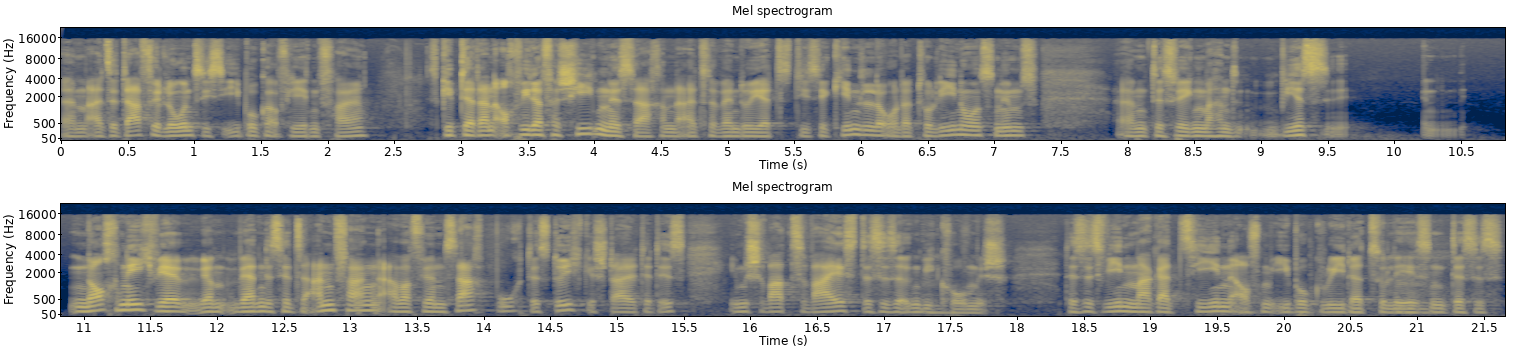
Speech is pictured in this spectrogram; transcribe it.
Ähm, also dafür lohnt sich das E-Book auf jeden Fall. Es gibt ja dann auch wieder verschiedene Sachen. Also wenn du jetzt diese Kindle oder Tolinos nimmst, ähm, deswegen machen wir es noch nicht. Wir, wir werden das jetzt anfangen, aber für ein Sachbuch, das durchgestaltet ist, im Schwarz-Weiß, das ist irgendwie komisch. Das ist wie ein Magazin auf dem E-Book-Reader zu lesen. Das ist,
